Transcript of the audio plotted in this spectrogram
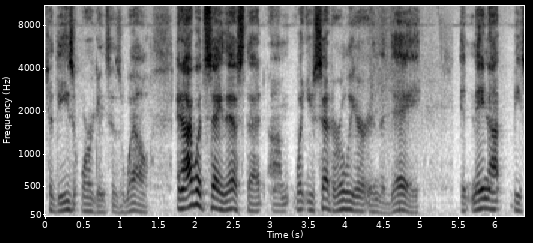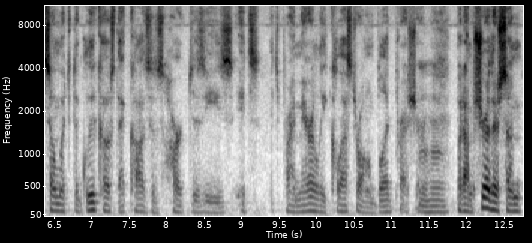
to these organs as well. And I would say this that um, what you said earlier in the day, it may not be so much the glucose that causes heart disease. It's it's primarily cholesterol and blood pressure. Mm-hmm. But I'm sure there's some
